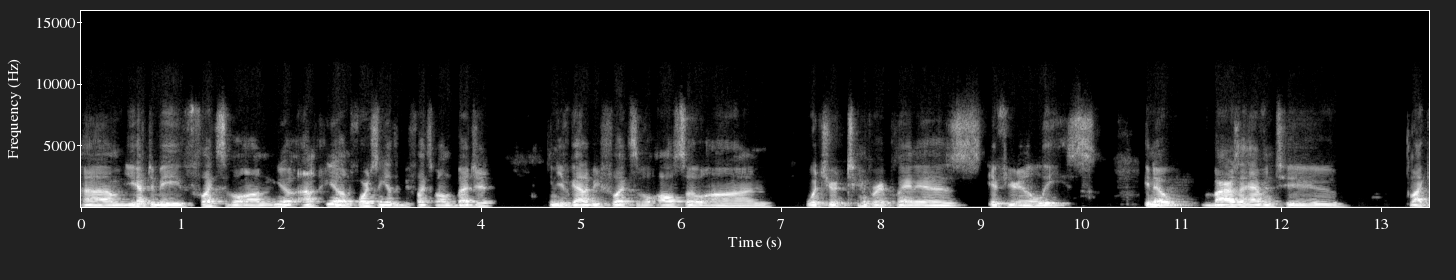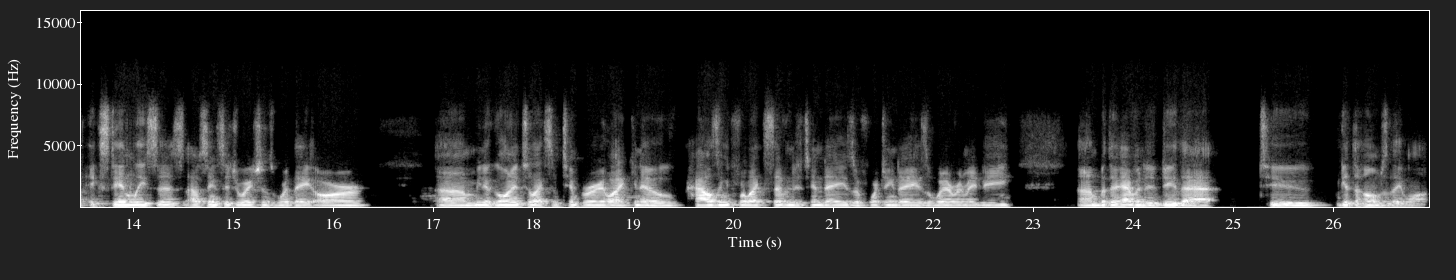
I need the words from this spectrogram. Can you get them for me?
um, you have to be flexible on you know you know unfortunately you have to be flexible on budget, and you've got to be flexible also on what your temporary plan is if you're in a lease. You know, buyers are having to like extend leases. I've seen situations where they are, um, you know, going into like some temporary, like, you know, housing for like seven to 10 days or 14 days or whatever it may be. Um, but they're having to do that to get the homes they want.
